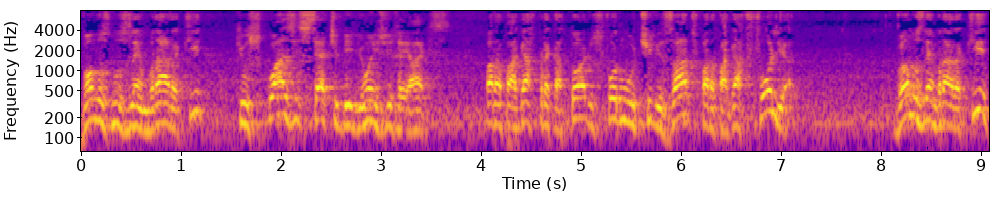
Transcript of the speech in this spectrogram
Vamos nos lembrar aqui que os quase 7 bilhões de reais para pagar precatórios foram utilizados para pagar folha. Vamos lembrar aqui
